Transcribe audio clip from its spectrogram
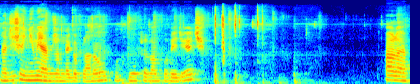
Na dzisiaj nie miałem żadnego planu, muszę wam powiedzieć. Ale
